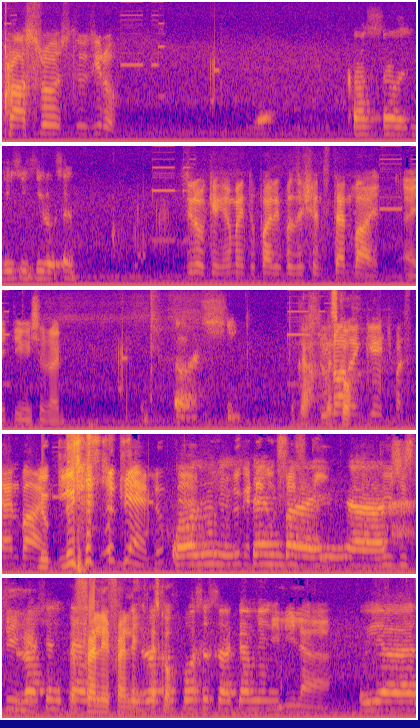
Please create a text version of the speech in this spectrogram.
Crossroads to zero. Crossroads, this is zero cent. Zero, get your men to fighting position. Stand by. I think we should run. Oh, shit. Yeah, Do let's not go. engage, but stand by. Look, look, just look there. Look All there. units Look at that stand by. Uh, We should stay here. Russian They're friendly, friendly. and Let's go. Forces are coming. Really lah. We are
